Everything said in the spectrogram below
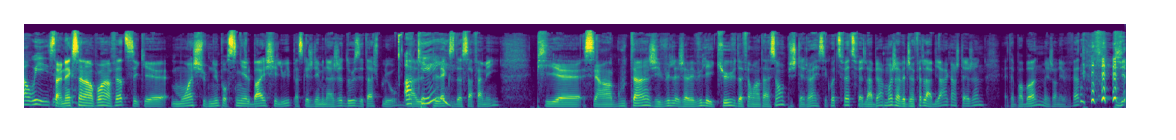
Ah oui. C'est un excellent point, en fait, c'est que moi, je suis venu pour signer le bail chez lui parce que je déménageais deux étages plus haut, dans Ok. le plex de sa famille. Puis euh, c'est en goûtant, j'ai vu, j'avais vu les cuves de fermentation, puis j'étais là, Hey, c'est quoi tu fais? Tu fais de la bière? Moi, j'avais déjà fait de la bière quand j'étais jeune. Elle était pas bonne, mais j'en avais fait. Puis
